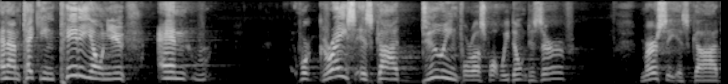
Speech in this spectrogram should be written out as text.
and I'm taking pity on you. And where grace is God doing for us what we don't deserve, mercy is God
